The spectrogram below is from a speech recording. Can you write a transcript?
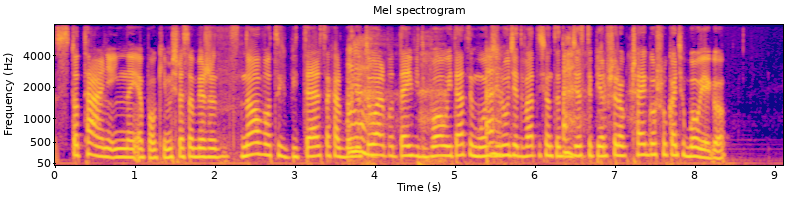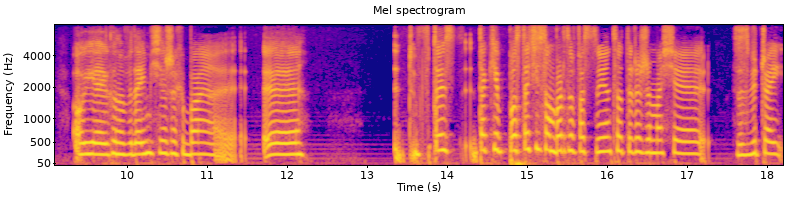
z totalnie innej epoki. Myślę sobie, że znowu o tych Beatlesach albo YouTube, albo David Bowie, tacy młodzi ludzie, 2021 rok, czego szukać u Bowiego? Ojej, no wydaje mi się, że chyba yy, to jest, takie postaci są bardzo fascynujące o tyle, że ma się zazwyczaj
